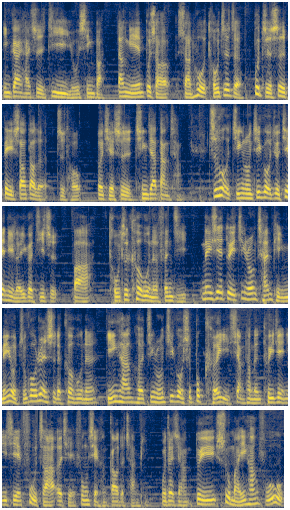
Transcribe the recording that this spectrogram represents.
应该还是记忆犹新吧？当年不少散户投资者不只是被烧到了指头，而且是倾家荡产。之后，金融机构就建立了一个机制，把投资客户呢分级，那些对金融产品没有足够认识的客户呢，银行和金融机构是不可以向他们推荐一些复杂而且风险很高的产品。我在想，对于数码银行服务，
